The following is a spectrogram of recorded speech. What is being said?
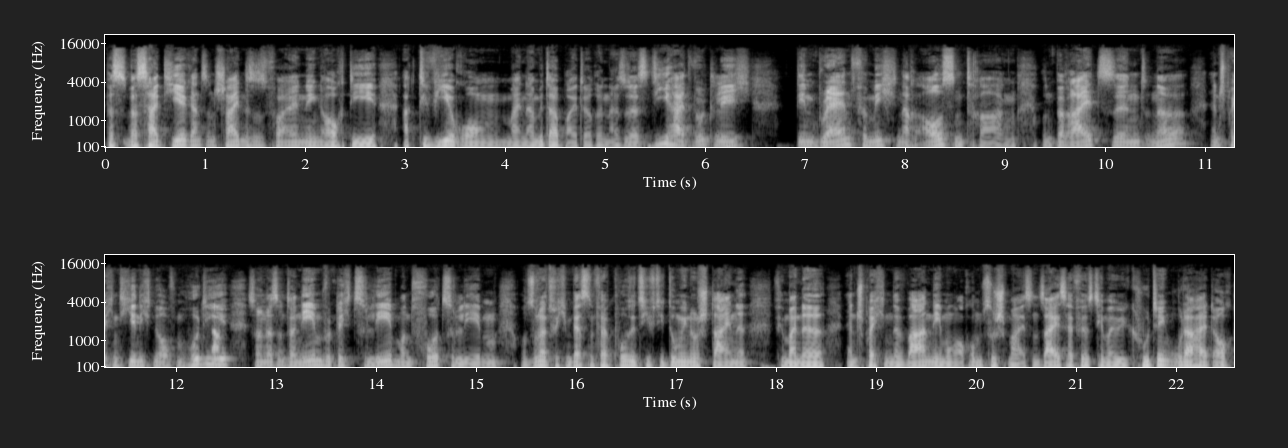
was, was halt hier ganz entscheidend ist, ist vor allen Dingen auch die Aktivierung meiner Mitarbeiterin. Also, dass die halt wirklich den Brand für mich nach außen tragen und bereit sind, ne, entsprechend hier nicht nur auf dem Hoodie, ja. sondern das Unternehmen wirklich zu leben und vorzuleben und so natürlich im besten Fall positiv die Dominosteine für meine entsprechende Wahrnehmung auch umzuschmeißen. Sei es halt für das Thema Recruiting oder halt auch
